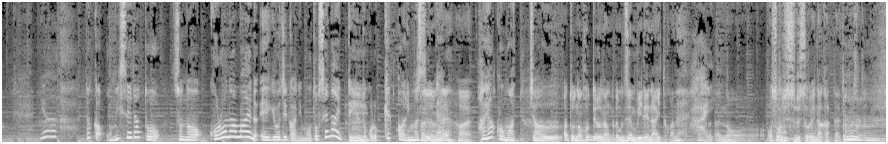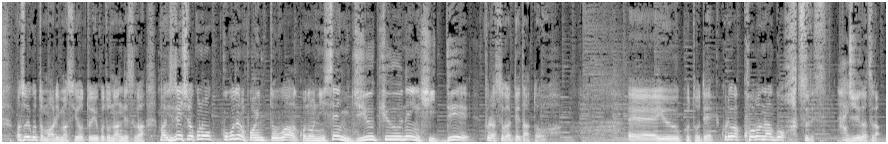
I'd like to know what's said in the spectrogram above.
なんかお店だとそのコロナ前の営業時間に戻せないっていうところ、結構ありますよね。ね。はい、早く終わっちゃう。あとホテルなんかでも全部入れないとかね、はい、あのお掃除する人がいなかったりとか。して、うんうん、まあ、そういうこともありますよということなんですが、まあ、いずれにしろこのここでのポイントはこの2019年比でプラスが出たと。えー、いうことで、これはコロナ後初です、はい、10月が。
